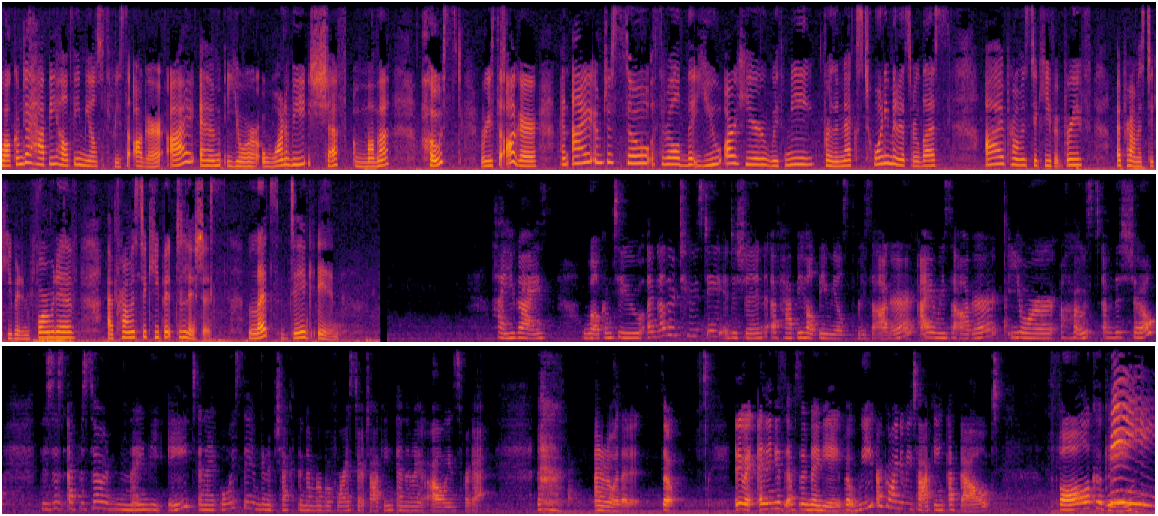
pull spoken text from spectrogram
Welcome to Happy Healthy Meals with Risa Auger. I am your wannabe chef mama host, Risa Auger, and I am just so thrilled that you are here with me for the next 20 minutes or less. I promise to keep it brief, I promise to keep it informative, I promise to keep it delicious. Let's dig in. Hi, you guys. Welcome to another Tuesday edition of Happy Healthy Meals with Risa Auger. I am Risa Auger, your host of this show. This is episode 98, and I always say I'm going to check the number before I start talking, and then I always forget. I don't know what that is. So, anyway, I think it's episode 98, but we are going to be talking about fall cooking. Me!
